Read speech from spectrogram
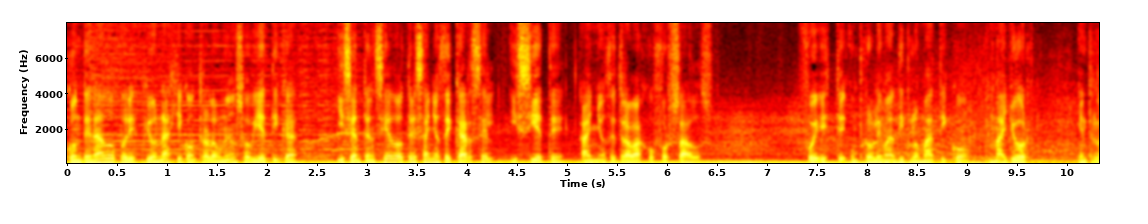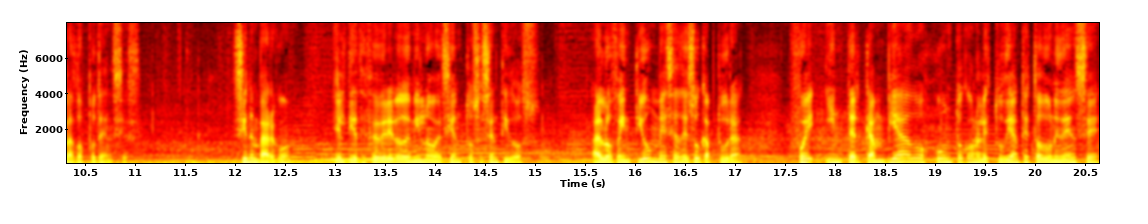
condenado por espionaje contra la Unión Soviética y sentenciado a tres años de cárcel y siete años de trabajo forzados. Fue este un problema diplomático mayor entre las dos potencias. Sin embargo, el 10 de febrero de 1962, a los 21 meses de su captura, fue intercambiado junto con el estudiante estadounidense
